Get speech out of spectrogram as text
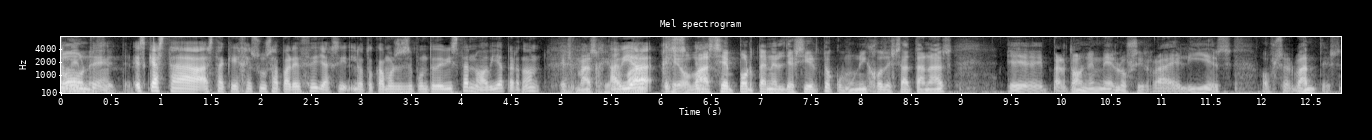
Totalmente. etcétera. es que hasta, hasta que Jesús aparece, y así lo tocamos desde ese punto de vista, no había perdón. Es más, Jehová, Había- es- Jehová se porta en el desierto como un hijo de Satanás, eh, perdónenme los israelíes observantes,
